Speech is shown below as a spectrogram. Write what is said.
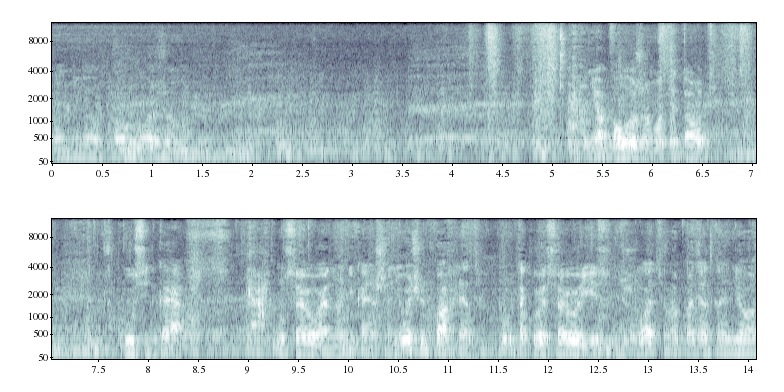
На нее положим. На нее положим вот это вот вкусненькое. Ну, сырое оно, не, конечно, не очень пахнет. Ну, такое сырое есть нежелательно, понятное дело.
